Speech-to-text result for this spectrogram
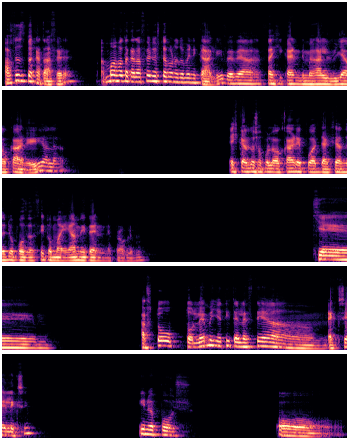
Αυτός δεν τα κατάφερε. Αν θα τα καταφέρει ο Στέφανο Ντομενικάλι, βέβαια θα έχει κάνει τη μεγάλη δουλειά ο Κάρι, αλλά έχει κάνει τόσο πολλά ο Κάρι που εντάξει, αν δεν του αποδοθεί το Μαϊάμι δεν είναι πρόβλημα. Και αυτό το λέμε γιατί η τελευταία εξέλιξη είναι πως ο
